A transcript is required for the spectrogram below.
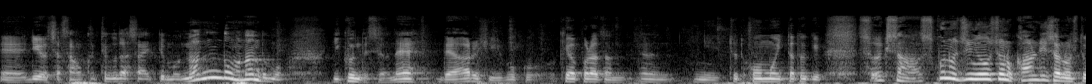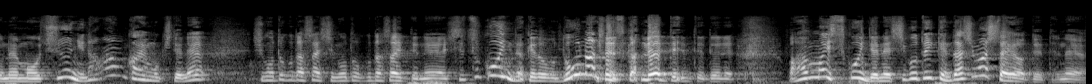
えー、利用者さん送ってくださいって、もう何度も何度も行くんですよね。で、ある日、僕、ケアプラザにちょっと訪問行った時、鈴木さん、あそこの事業所の管理者の人ね、もう週に何回も来てね、仕事ください、仕事くださいってね、しつこいんだけども、どうなんですかねって言っててね、あんまりしつこいんでね、仕事意見出しましたよって言ってね、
